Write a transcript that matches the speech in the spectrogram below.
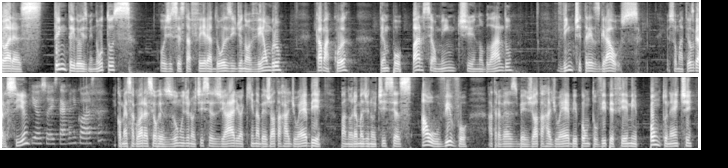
horas 32 minutos. Hoje, sexta-feira, 12 de novembro. Camacuã, tempo parcialmente nublado, 23 graus. Eu sou Matheus Garcia. E eu sou Stephanie Costa. E começa agora seu resumo de notícias diário aqui na BJ Rádio Web. Panorama de notícias ao vivo através bjradioweb.vipfm.net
